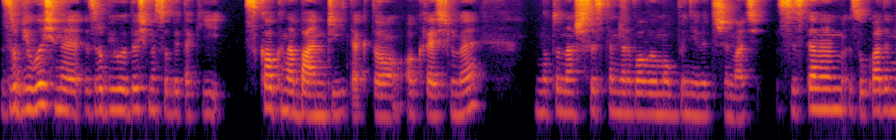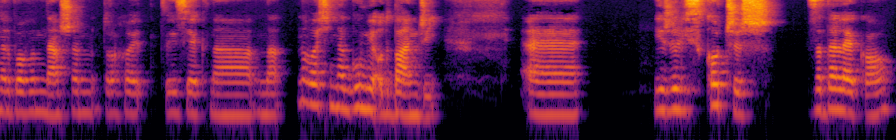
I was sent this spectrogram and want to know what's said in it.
zrobiłyśmy, zrobiłybyśmy sobie taki skok na bungee, tak to określmy, no to nasz system nerwowy mógłby nie wytrzymać. Systemem, z układem nerwowym naszym trochę to jest jak na, na no właśnie na gumie od bungee. E, jeżeli skoczysz za daleko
